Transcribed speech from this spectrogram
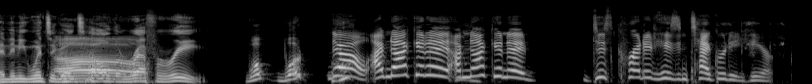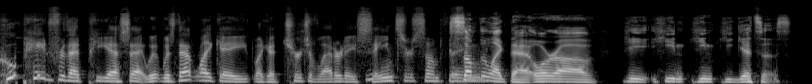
and then he went to go tell Oh. the referee. What? What? No, I'm not gonna. I'm not gonna discredit his integrity here. Who paid for that PSA? Was that like a like a Church of Latter Day Saints or something? Something like that, or uh, he he he he gets us.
